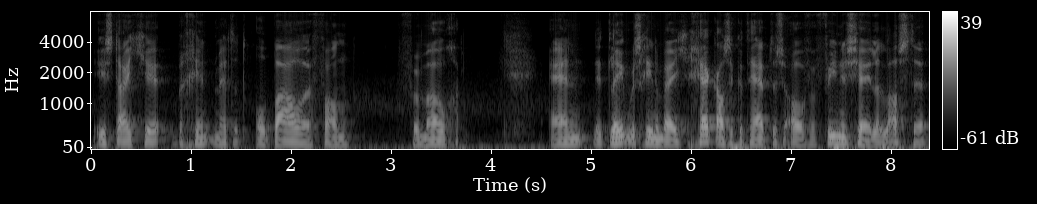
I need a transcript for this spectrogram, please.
is dat je begint met het opbouwen van vermogen. En dit klinkt misschien een beetje gek als ik het heb dus over financiële lasten,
